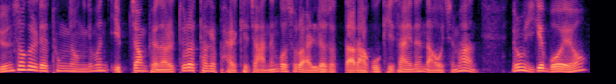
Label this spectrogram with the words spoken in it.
윤석열 대통령님은 입장 변화를 뚜렷하게 밝히지 않은 것으로 알려졌다라고 기사에는 나오지만 여러분 이게 뭐예요?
